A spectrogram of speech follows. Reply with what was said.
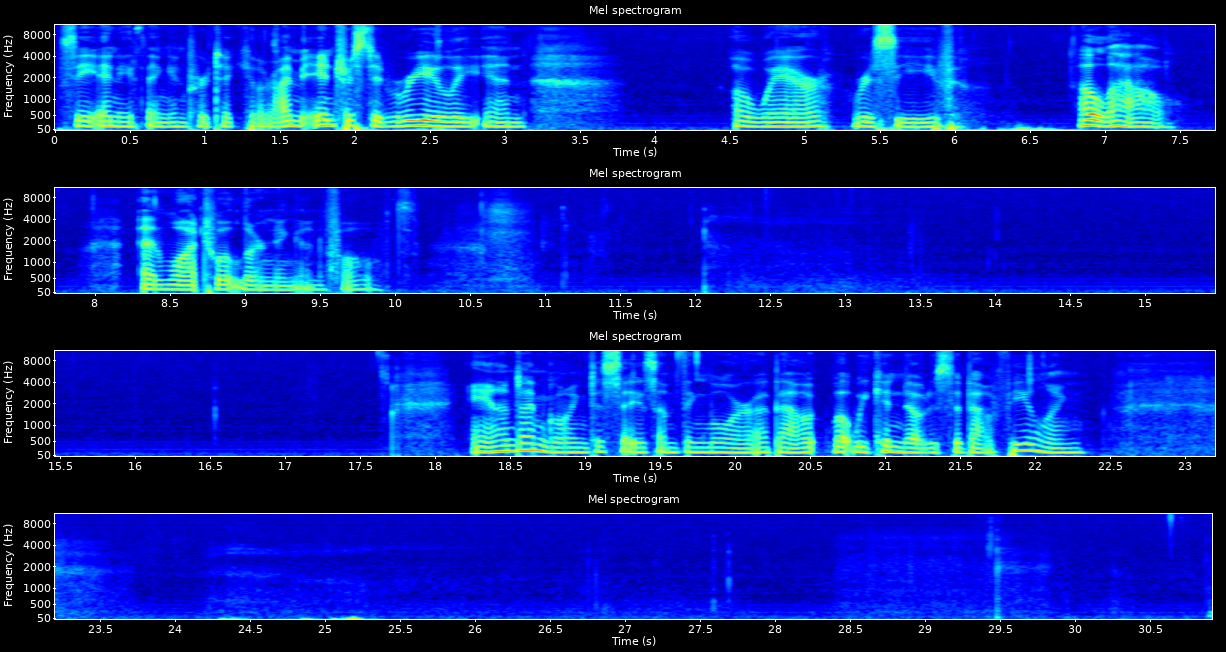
see anything in particular. I'm interested really in aware, receive, allow, and watch what learning unfolds. And I'm going to say something more about what we can notice about feeling.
